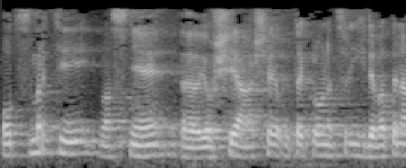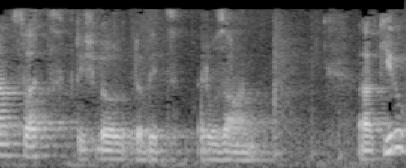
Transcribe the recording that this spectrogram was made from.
od smrti vlastně eh, Jošiáše uteklo necelých 19 let, když byl dobyt Jeruzalém. Eh, Kýrův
